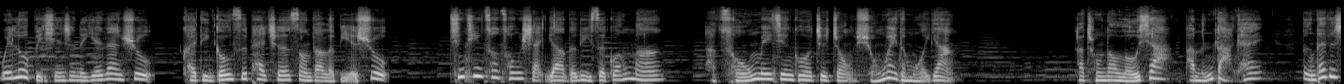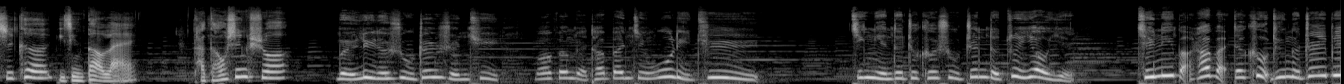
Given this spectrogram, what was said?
威洛比先生的椰蛋树，快递公司派车送到了别墅，轻轻匆匆闪耀的绿色光芒，他从没见过这种雄伟的模样。他冲到楼下，把门打开，等待的时刻已经到来。他高声说：“美丽的树真神气，麻烦把它搬进屋里去。今年的这棵树真的最耀眼，请你把它摆在客厅的这边。”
